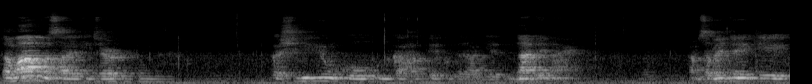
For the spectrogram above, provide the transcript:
تمام مسائل کی جڑ کشمیریوں کو ان کا حق خدرادیت نہ دینا ہے۔ ہم سمجھتے ہیں کہ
